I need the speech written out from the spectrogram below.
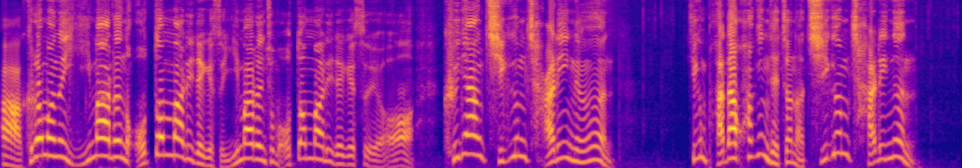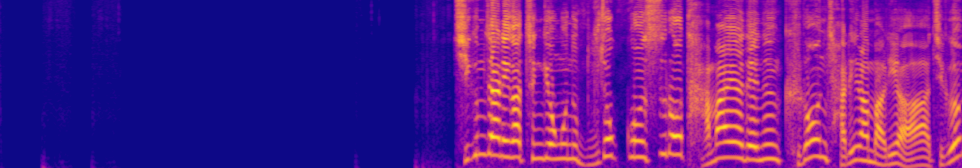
자, 그러면은 이 말은 어떤 말이 되겠어요? 이 말은 좀 어떤 말이 되겠어요? 그냥 지금 자리는 지금 바닥 확인됐잖아. 지금 자리는 지금 자리 같은 경우는 무조건 쓸어 담아야 되는 그런 자리란 말이야. 지금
